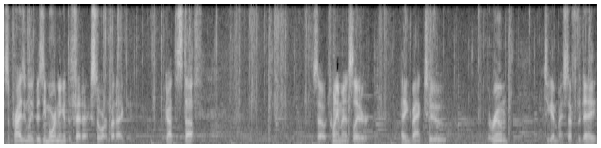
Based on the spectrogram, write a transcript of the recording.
Surprisingly busy morning at the FedEx store, but I got the stuff. So 20 minutes later, heading back to the room to get my stuff for the day,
